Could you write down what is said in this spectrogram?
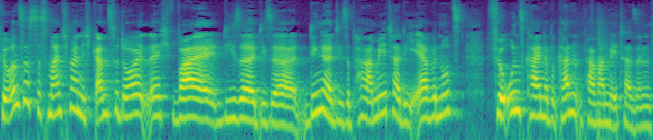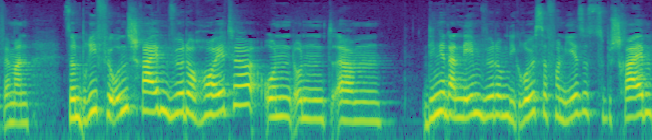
Für uns ist das manchmal nicht ganz so deutlich, weil diese, diese Dinge, diese Parameter, die er benutzt, für uns keine bekannten Parameter sind. Wenn man so einen Brief für uns schreiben würde heute und, und ähm, Dinge dann nehmen würde, um die Größe von Jesus zu beschreiben,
